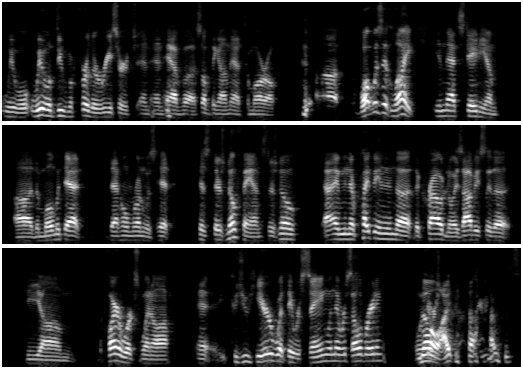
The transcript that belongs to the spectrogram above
we will we will do further research and and have uh, something on that tomorrow. What was it like in that stadium the moment that that home run was hit? Because there's no fans. There's no. I mean, they're piping in the the crowd noise. Obviously, the the um the fireworks went off uh, could you hear what they were saying when they were celebrating? No, I, I was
